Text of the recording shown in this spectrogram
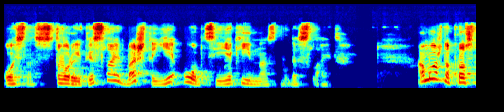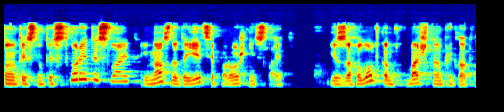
Ось нас створити слайд. Бачите, є опції, який в нас буде слайд. А можна просто натиснути Створити слайд, і в нас додається порожній слайд. Із заголовком, тут бачите, наприклад,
